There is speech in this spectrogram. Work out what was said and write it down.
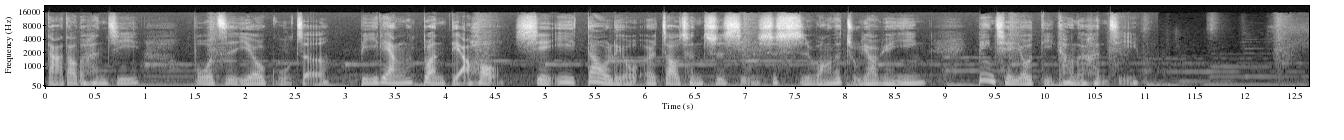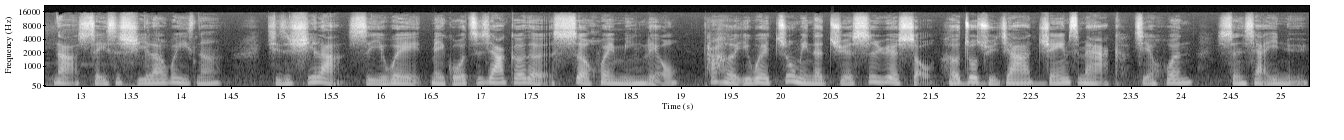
打到的痕迹，脖子也有骨折，鼻梁断掉后血液倒流而造成窒息，是死亡的主要原因，并且有抵抗的痕迹。那谁是 Sheila Weiss 呢？其实 Sheila 是一位美国芝加哥的社会名流。他和一位著名的爵士乐手和作曲家 James Mack 结婚，生下一女。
